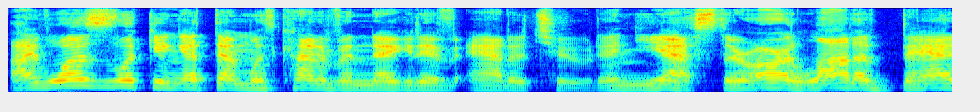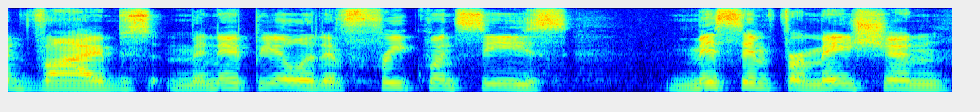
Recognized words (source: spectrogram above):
I was looking at them with kind of a negative attitude. And yes, there are a lot of bad vibes, manipulative frequencies, misinformation,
